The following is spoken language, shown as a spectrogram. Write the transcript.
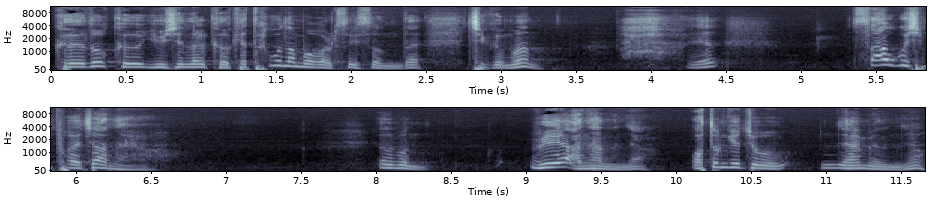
그래도 그 유신을 그렇게 타고 넘어갈 수 있었는데 지금은 아, 예? 싸우고 싶어 하지 않아요. 여러분 왜 안 하느냐? 어떤 게 좋냐면요.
